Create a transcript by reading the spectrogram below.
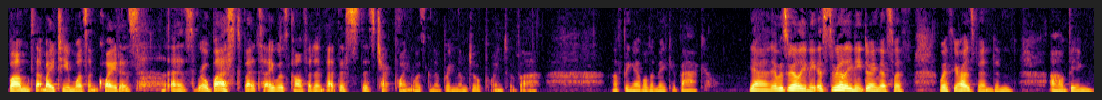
bummed that my team wasn't quite as as robust, but I was confident that this this checkpoint was going to bring them to a point of uh, of being able to make it back yeah, it was really neat. It's really neat doing this with with your husband and uh, being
